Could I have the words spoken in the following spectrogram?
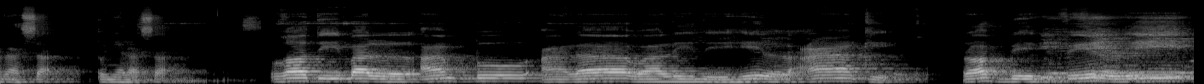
rasa punya rasa. Ghadibal abu ala walidihil aki. Rabbi firli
